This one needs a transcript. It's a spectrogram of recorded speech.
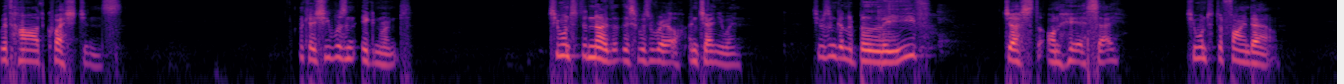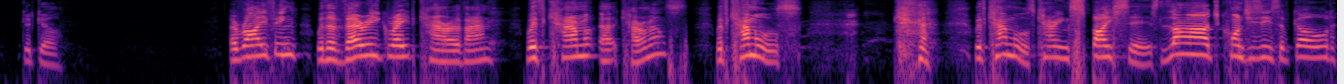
with hard questions. Okay, she wasn't ignorant. She wanted to know that this was real and genuine. She wasn't going to believe just on hearsay. She wanted to find out. Good girl arriving with a very great caravan with cam- uh, caramels, with camels, with camels carrying spices, large quantities of gold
